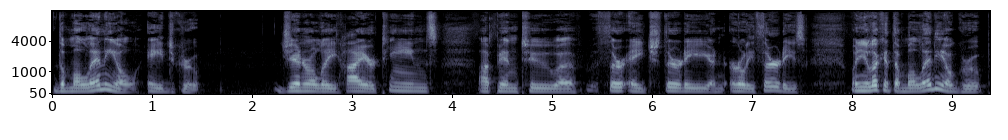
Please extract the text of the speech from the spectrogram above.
the millennial age group, generally higher teens, up into uh, thir- age 30 and early 30s. When you look at the millennial group,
